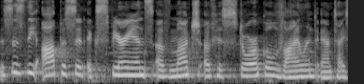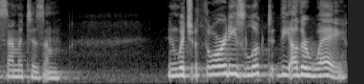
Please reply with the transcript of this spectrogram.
This is the opposite experience of much of historical violent anti Semitism, in which authorities looked the other way,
